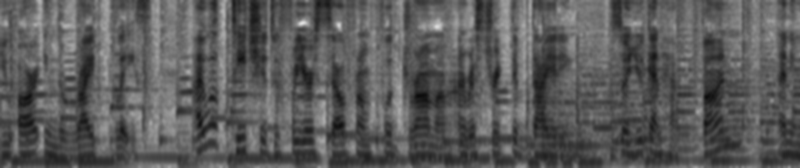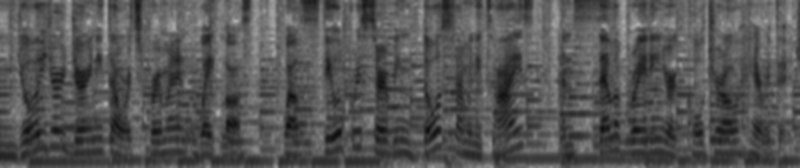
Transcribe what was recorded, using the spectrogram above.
you are in the right place. I will teach you to free yourself from food drama and restrictive dieting so you can have fun and enjoy your journey towards permanent weight loss while still preserving those family ties and celebrating your cultural heritage.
